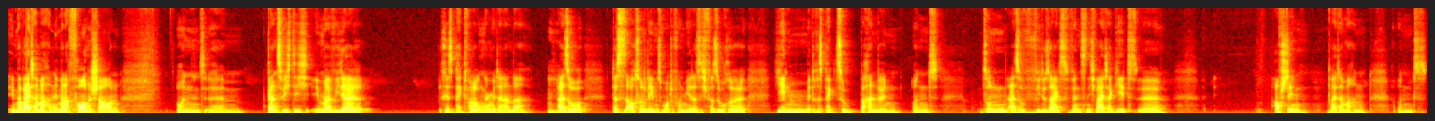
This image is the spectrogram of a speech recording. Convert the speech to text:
immer weitermachen, immer nach vorne schauen. Und ähm, ganz wichtig, immer wieder respektvoller Umgang miteinander. Also, das ist auch so ein Lebensmotto von mir, dass ich versuche, jeden mit Respekt zu behandeln. Und so ein, also wie du sagst, wenn es nicht weitergeht, äh, aufstehen, weitermachen. Und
